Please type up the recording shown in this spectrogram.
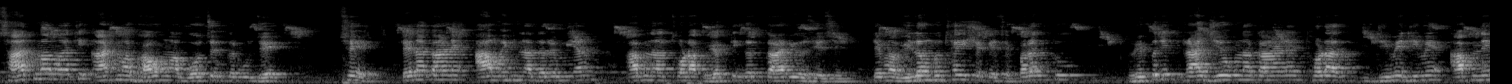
સાતમામાંથી આઠમા ભાવમાં ગોચર કરવું જે છે. તેના કારણે આ મહિના દરમિયાન આપના થોડાક વ્યક્તિગત કાર્યો જે છે, તેમાં વિલંબ થઈ શકે છે. પરંતુ વિપરીત રાજયોગના કારણે થોડા ધીમે ધીમે આપને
